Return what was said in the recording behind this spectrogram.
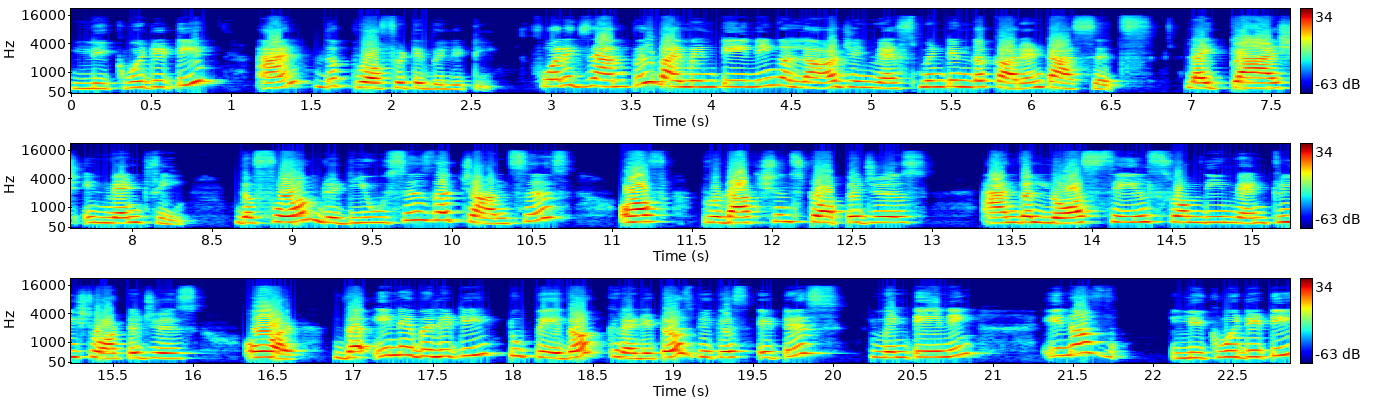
liquidity and the profitability. For example, by maintaining a large investment in the current assets like cash, inventory, the firm reduces the chances of production stoppages and the lost sales from the inventory shortages or the inability to pay the creditors because it is maintaining enough liquidity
